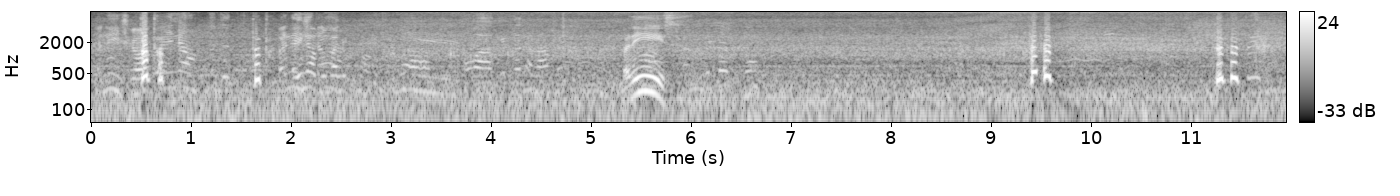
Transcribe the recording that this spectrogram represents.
Banis, gawin na. Banis, na, bumalik mo. Tawagin ka na namin. Panis!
